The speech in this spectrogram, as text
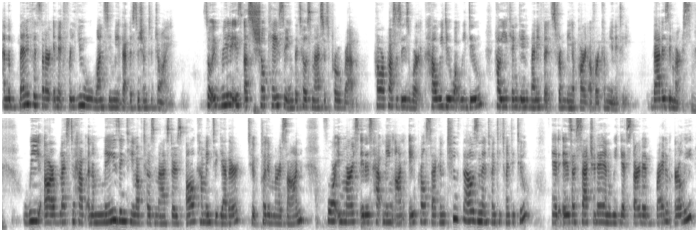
and the benefits that are in it for you once you make that decision to join. So it really is us showcasing the Toastmasters program, how our processes work, how we do what we do, how you can gain benefits from being a part of our community. That is Immerse. Mm. We are blessed to have an amazing team of Toastmasters all coming together to put Immerse on. For Immerse, it is happening on April 2nd, 2022. It is a Saturday, and we get started bright and early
